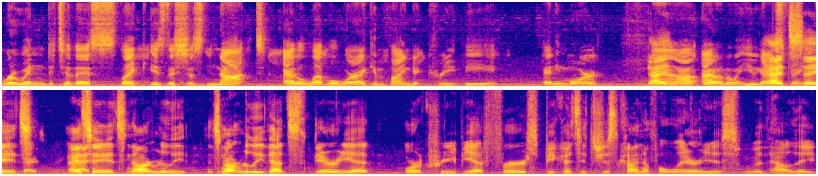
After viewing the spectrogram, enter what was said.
ruined to this? Like, is this just not at a level where I can find it creepy anymore? I- And I, I don't know what you guys I'd think. say it's I'd say it's not really it's not really that scary at or creepy at first because it's just kind of hilarious with how they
